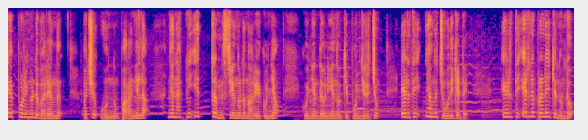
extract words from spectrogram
എപ്പോഴും ഇങ്ങോട്ട് വരെയെന്ന് പക്ഷെ ഒന്നും പറഞ്ഞില്ല. ഞാൻ അഗ്നി എത്ര മിസ് ചെയ്യുന്നുണ്ടെന്ന് അറിയൂ കുഞ്ഞ. കുഞ്ഞൻ ധോനിയെ നോക്കി പുഞ്ചിരിച്ചു. എടുത്തി ഞാൻ ഒന്ന് ചോദിക്കട്ടെ? എടുത്തി എന്നെ പ്രണയിക്കുന്നുണ്ടോ?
